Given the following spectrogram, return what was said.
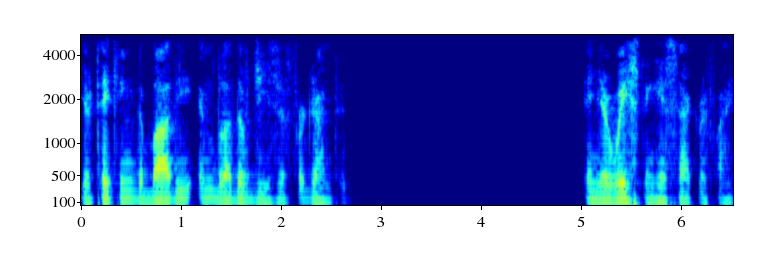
you're taking the body and blood of Jesus for granted. And you're wasting his sacrifice.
